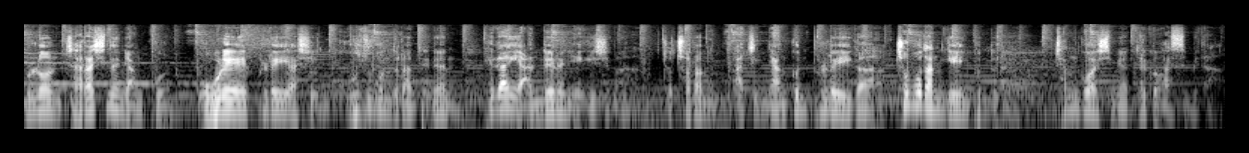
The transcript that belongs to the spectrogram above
물론 잘하시는 양꾼, 오래 플레이하신 고수분들한테는 해당이 안 되는 얘기지만 저처럼 아직 양꾼 플레이가 초보 단계인 분들은 참고하시면 될 것 같습니다.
